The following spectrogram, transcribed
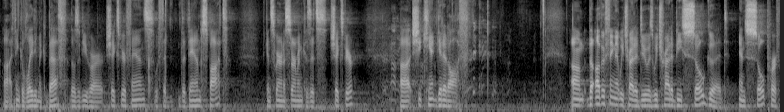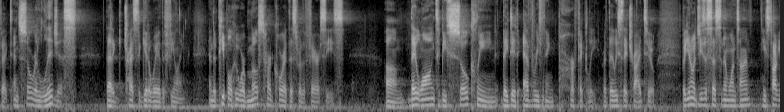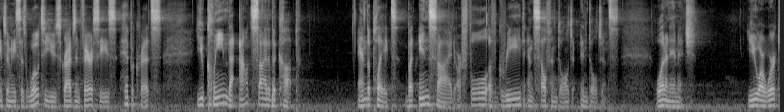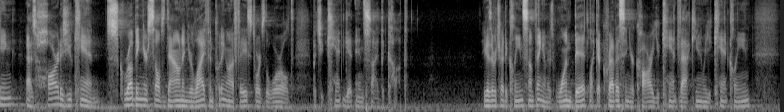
Uh, I think of Lady Macbeth, those of you who are Shakespeare fans, with the, the damned spot. I can swear in a sermon because it's Shakespeare. Uh, she can't get it off. Um, the other thing that we try to do is we try to be so good and so perfect and so religious that it tries to get away the feeling. And the people who were most hardcore at this were the Pharisees. Um, they longed to be so clean, they did everything perfectly, or at least they tried to. But you know what Jesus says to them one time? He's talking to him and he says, Woe to you, scribes and Pharisees, hypocrites! You clean the outside of the cup and the plate, but inside are full of greed and self indulgence. What an image. You are working as hard as you can, scrubbing yourselves down in your life and putting on a face towards the world, but you can't get inside the cup. You guys ever tried to clean something and there's one bit, like a crevice in your car, you can't vacuum or you can't clean?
